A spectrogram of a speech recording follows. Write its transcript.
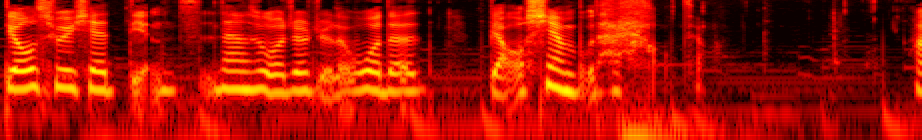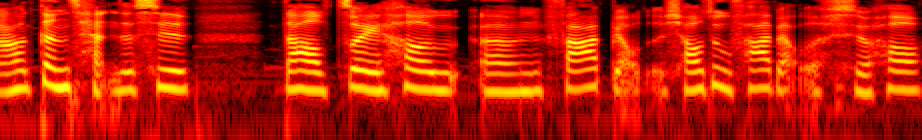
丢出一些点子，但是我就觉得我的表现不太好这样。然后更惨的是，到最后，嗯，发表的小组发表的时候，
